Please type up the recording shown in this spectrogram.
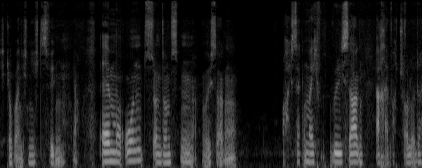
Ich glaube eigentlich nicht, deswegen, ja. Ähm, und ansonsten würde ich sagen, ach, ich sag immer, ich würde ich sagen, ach, einfach ciao, Leute.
